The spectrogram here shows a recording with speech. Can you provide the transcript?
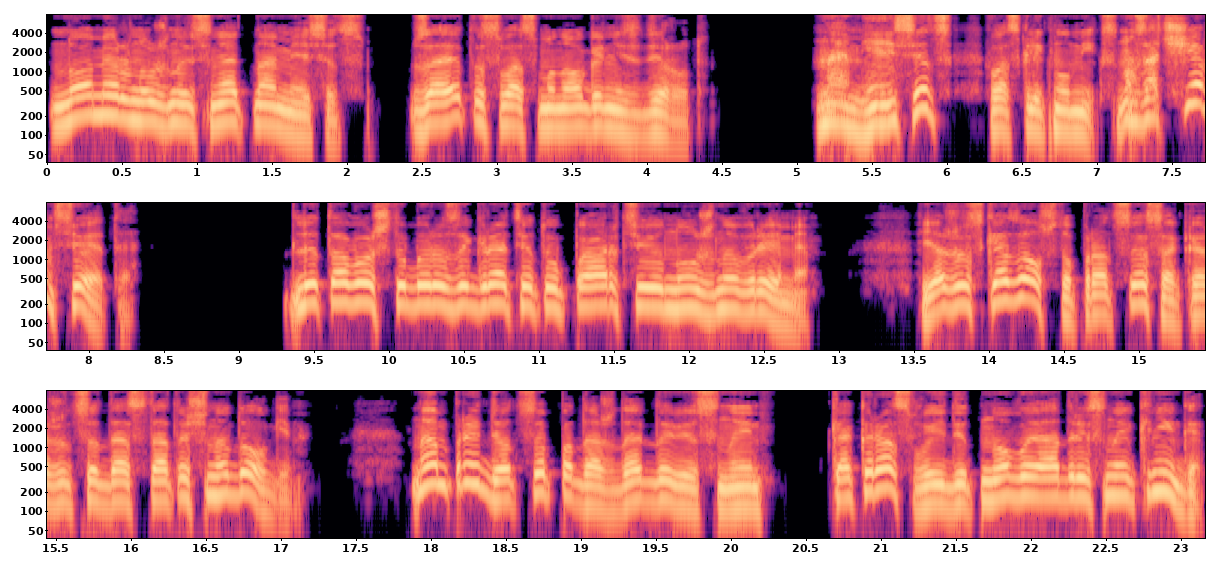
«Номер нужно снять на месяц. За это с вас много не сдерут». «На месяц?» — воскликнул Микс. «Но зачем все это?» «Для того, чтобы разыграть эту партию, нужно время. Я же сказал, что процесс окажется достаточно долгим. Нам придется подождать до весны. Как раз выйдет новая адресная книга.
